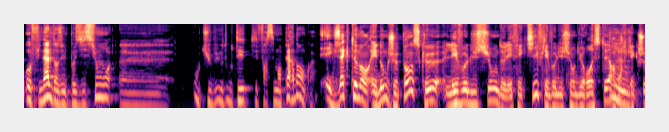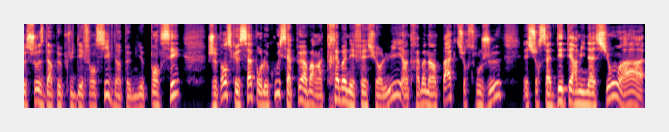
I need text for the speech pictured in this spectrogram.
au final dans une position euh, où tu où es, forcément perdant quoi. Exactement. Et donc je pense que l'évolution de l'effectif, l'évolution du roster vers hmm. quelque chose d'un peu plus défensif, d'un peu mieux pensé, je pense que ça pour le coup, ça peut avoir un très bon effet sur lui, un très bon impact sur son jeu et sur sa détermination à,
